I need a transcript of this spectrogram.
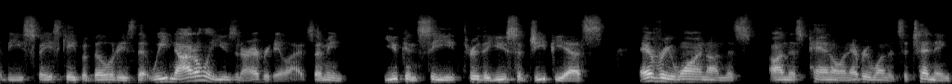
these space capabilities that we not only use in our everyday lives. I mean you can see through the use of gps everyone on this on this panel and everyone that's attending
